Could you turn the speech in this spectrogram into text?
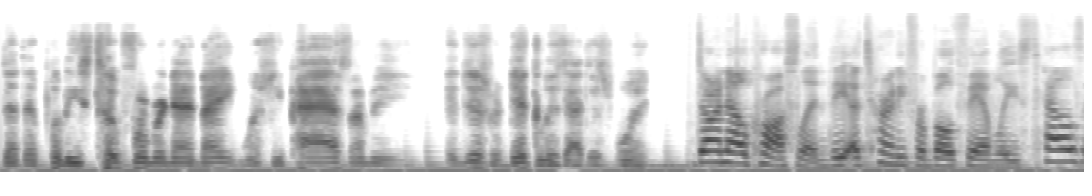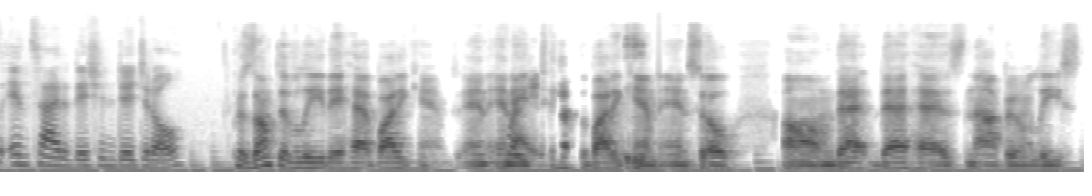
that the police took from her that night when she passed. I mean, it's just ridiculous at this point. Darnell Crosland, the attorney for both families, tells Inside Edition Digital. Presumptively, they have body cams, and, and right. they tap the body cam, and so um, that that has not been released.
